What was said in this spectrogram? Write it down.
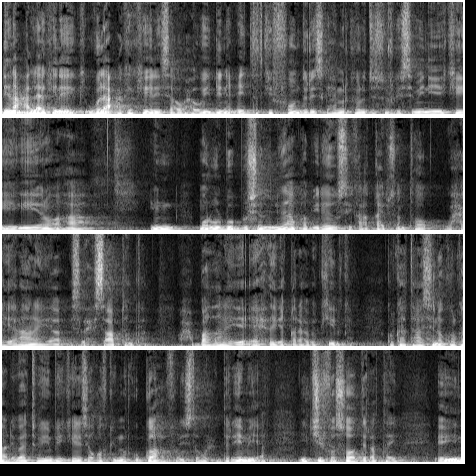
dhinaca laakiin ay walaaca ka keenaysaa waxa weye dhinacii dadkii founderiska markii hore dastuurka sameynayay ka eegayeen oo ahaa in mar walba bulshadu nidaam qabiileedu si kala qaybsanto waxaa yaraanaya isla xisaabtanka waxa badanaya eexda iyo qaraabakiilka kolka taasina kolkaa dhibaatooyin bay keenaysa qofkii markuu golaha fadhiisto wuxuu dareemayaa in jifa soo diratay ee in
